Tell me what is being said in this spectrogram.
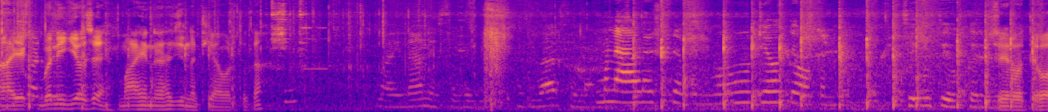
આ એક બની ગયો છે. માહીને હજી નથી આવડતું કા? માહી નાની છે હજી. હજી વાર છે મને આવડે છે પણ હું જેવો તેવો કરી જેવું તેવું કરી જેવો તેવો.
